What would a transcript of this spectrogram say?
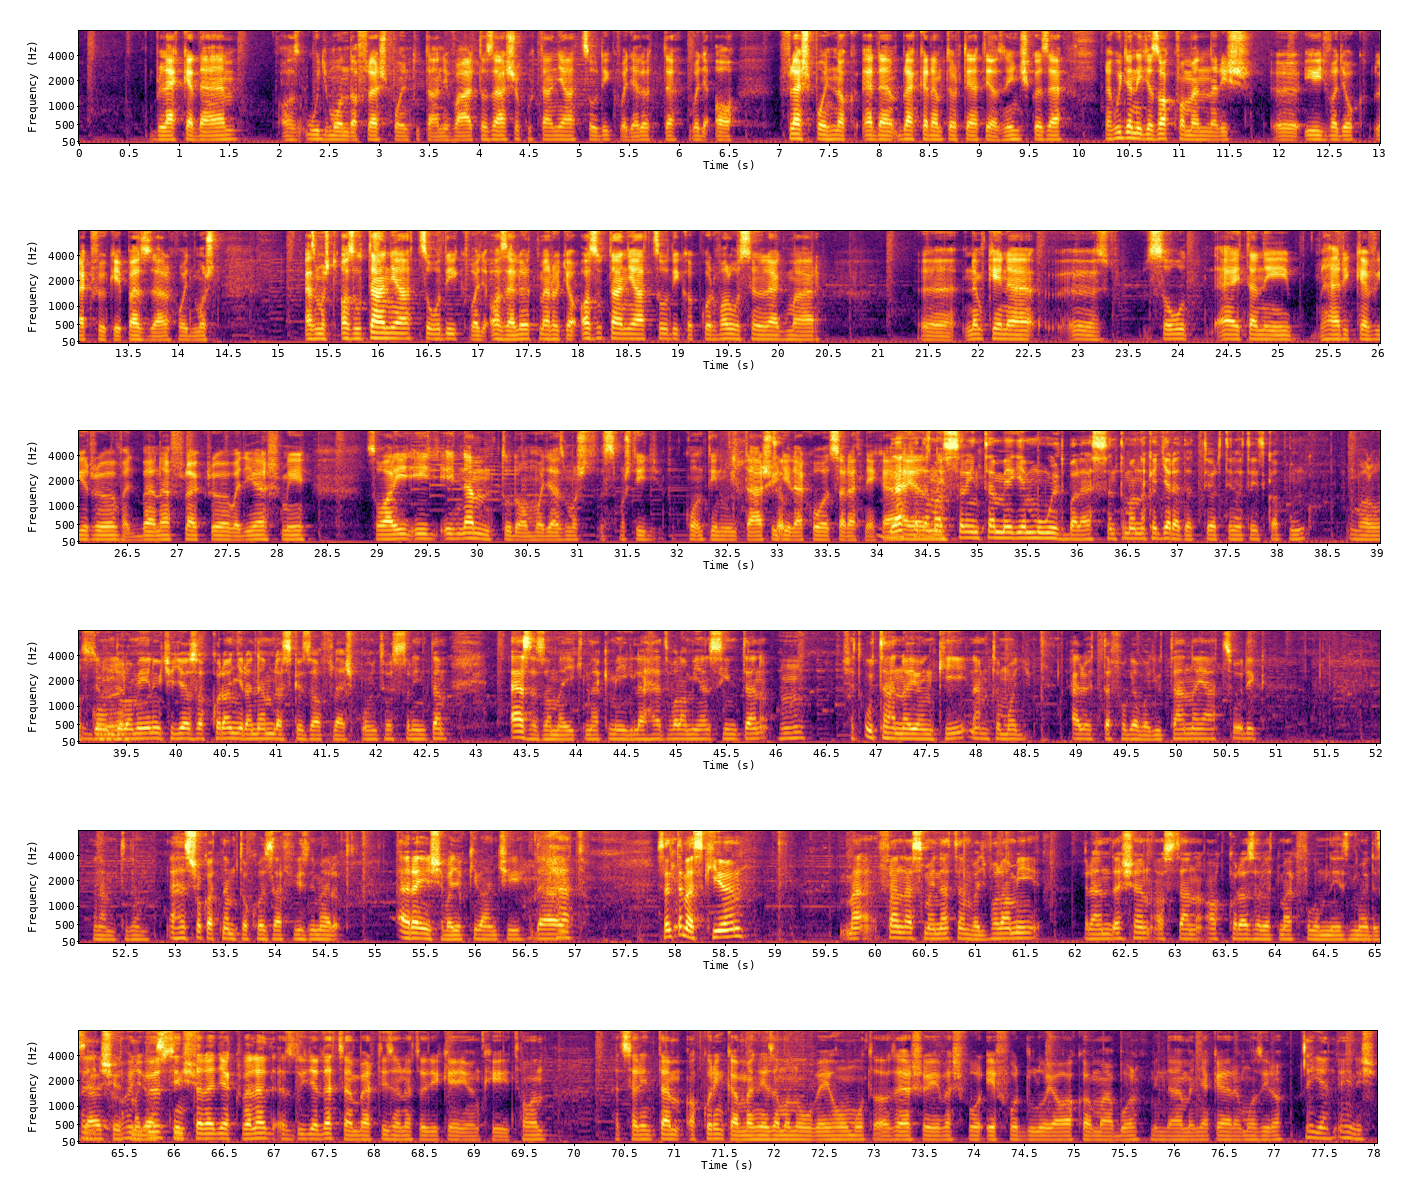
Black Adam az úgymond a Flashpoint utáni változások után játszódik, vagy előtte, vagy a Flashpointnak Adam, Black Adam történetéhez nincs köze. Meg ugyanígy az Aquamannel is ö, így vagyok, legfőképp ezzel, hogy most ez most azután játszódik, vagy azelőtt, mert hogyha azután játszódik, akkor valószínűleg már ö, nem kéne ö, szót ejteni Harry Cavillről, vagy Ben Affleckről, vagy ilyesmi. Szóval így, így, így nem tudom, hogy ez most, ez most így kontinuitás ügyileg hol szeretnék Black Adam elhelyezni. az szerintem még ilyen múltba lesz, szerintem annak egy eredet történetét kapunk. Valószínűleg. Gondolom én, úgyhogy az akkor annyira nem lesz köze a Flashpointhoz szerintem. Ez az, amelyiknek még lehet valamilyen szinten, Mhm. és hát utána jön ki, nem tudom, hogy előtte fog-e, vagy utána játszódik. Nem tudom. Ehhez sokat nem tudok hozzáfűzni, mert erre én sem vagyok kíváncsi, de hát... Hát, szerintem ez kijön, már fenn lesz majd neten, vagy valami rendesen, aztán akkor azelőtt meg fogom nézni majd az hogy, elsőt, hogy meg őszinte legyek veled, ez ugye december 15-én jön ki itthon. Hát szerintem akkor inkább megnézem a No Way Home-ot az első éves for- évfordulója alkalmából, minden elmenjek erre mozira. Igen, én is.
